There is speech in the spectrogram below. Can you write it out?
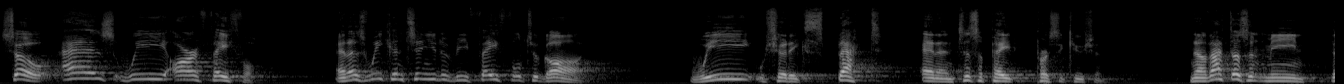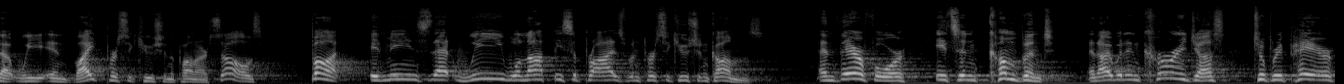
So, as we are faithful, and as we continue to be faithful to God, we should expect and anticipate persecution. Now, that doesn't mean that we invite persecution upon ourselves, but it means that we will not be surprised when persecution comes. And therefore, it's incumbent, and I would encourage us to prepare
